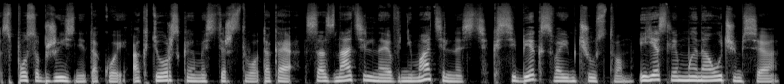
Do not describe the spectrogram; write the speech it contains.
способ жизни такой, актерское мастерство, такая сознательная внимательность к себе, к своим чувствам. И если мы научимся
